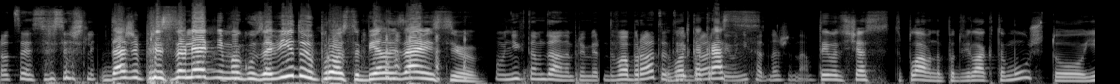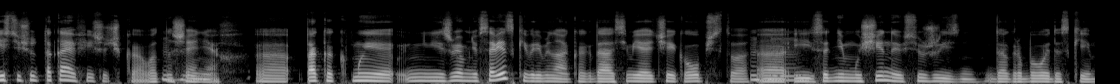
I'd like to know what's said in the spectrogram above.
процессы все шли. Даже представлять не могу, завидую просто белой завистью. У них там, да, например, два брата, три Вот как брата, раз и у них одна жена. Ты вот сейчас плавно подвела к тому, что есть еще такая фишечка в отношениях. Э, так как мы не живем не в советские времена, когда семья ячейка общества э, Мгм. и с одним мужчиной всю жизнь до гробовой доски.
